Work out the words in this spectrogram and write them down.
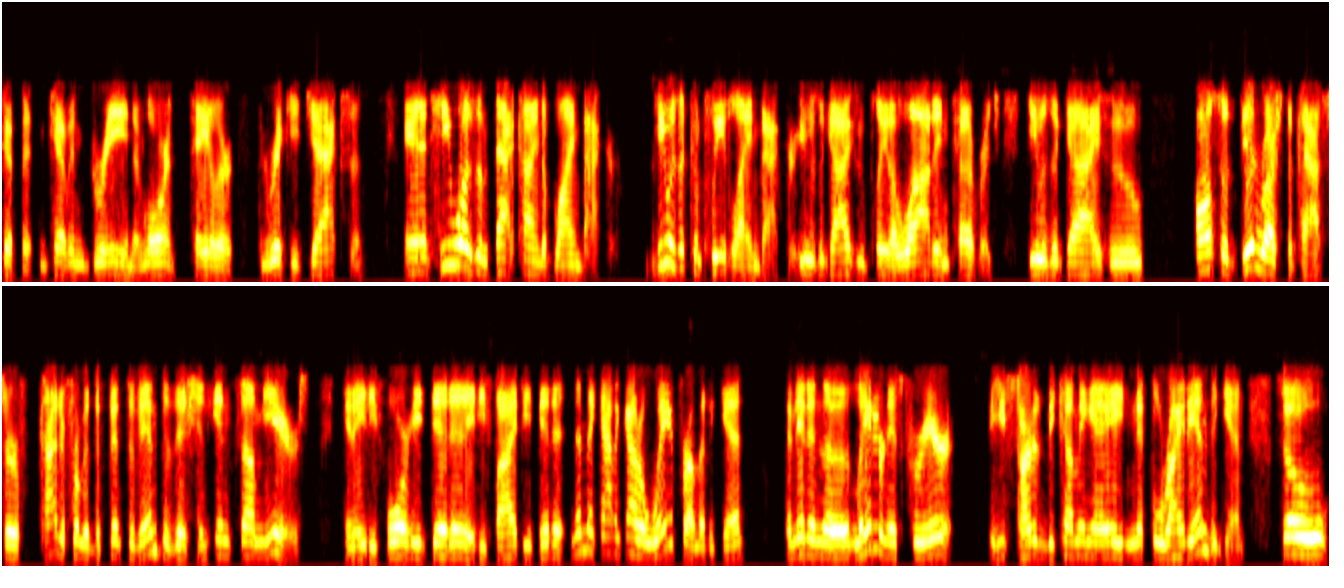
Tippett and Kevin Greene and Lawrence Taylor and Rickey Jackson. And he wasn't that kind of linebacker. He was a complete linebacker. He was a guy who played a lot in coverage. He was a guy who also did rush the passer kind of from a defensive end position in some years. In 84, he did it. 85, he did it. And then they kind of got away from it again. And then in the later in his career, he started becoming a nickel right end again. So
